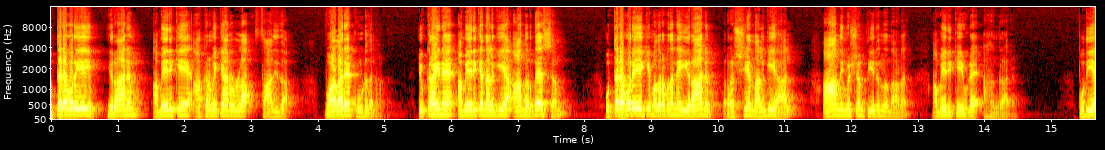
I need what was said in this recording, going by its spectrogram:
ഉത്തര കൊറിയയും ഇറാനും അമേരിക്കയെ ആക്രമിക്കാനുള്ള സാധ്യത വളരെ കൂടുതലാണ്. യുക്രൈന് അമേരിക്ക നൽകിയ ആ നിർദ്ദേശം ഉത്തര കൊറിയയ്ക്കും അതോടൊപ്പം തന്നെ ഇറാനും റഷ്യ നൽകിയാൽ ആ നിമിഷം തീരുന്നതാണ് അമേരിക്കയുടെ അഹങ്കാരം. പുതിയ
